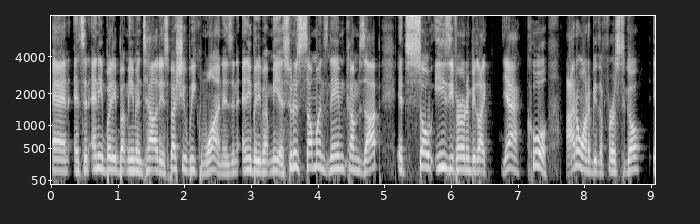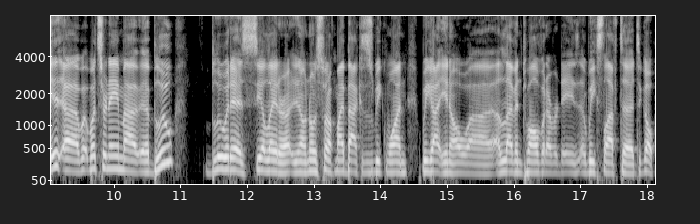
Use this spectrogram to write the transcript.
and it's an anybody but me mentality. Especially week one is an anybody but me. As soon as someone's name comes up, it's so easy for her to be like, "Yeah, cool. I don't want to be the first to go." It, uh, what's her name? Uh, uh, Blue. Blue it is. See you later. You know, no sweat off my back because this is week one. We got, you know, uh, 11, 12, whatever days, uh, weeks left to, to go.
